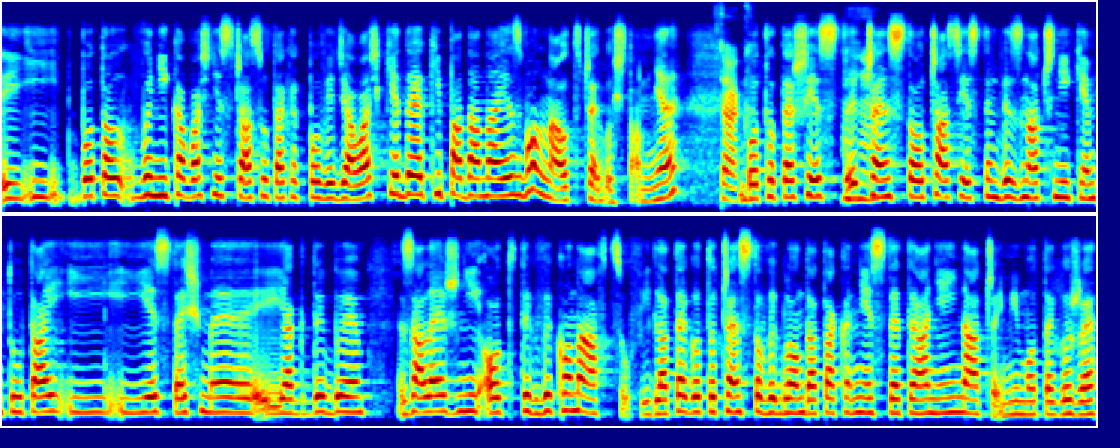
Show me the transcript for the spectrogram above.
I, bo to wynika właśnie z czasu, tak jak powiedziałaś, kiedy ekipa dana jest wolna od czegoś tam, nie? tak. Bo to też jest Mhm. często czas jest tym wyznacznikiem tutaj i, i jesteśmy jak gdyby zależni od tych wykonawców i dlatego to często wygląda tak niestety, a nie inaczej, mimo tego, że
